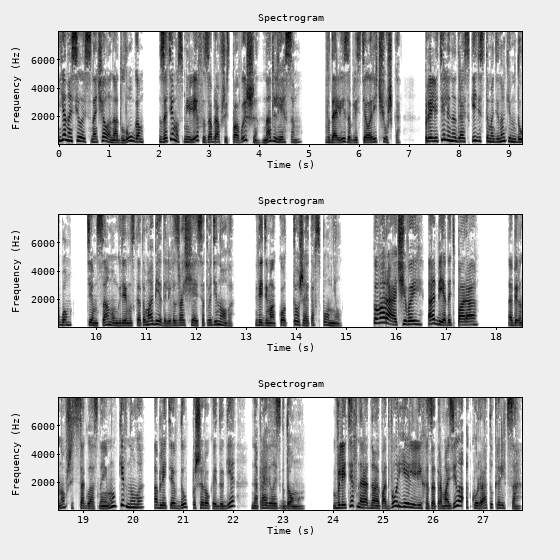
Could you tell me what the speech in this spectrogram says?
я носилась сначала над лугом, затем, осмелев и забравшись повыше, над лесом. Вдали заблестела речушка. Пролетели над раскидистым одиноким дубом, тем самым, где мы с котом обедали, возвращаясь от водяного. Видимо, кот тоже это вспомнил. «Поворачивай, обедать пора», Обернувшись, согласно ему, кивнула, облетев дуб по широкой дуге, направилась к дому. Влетев на родное подворье, лихо затормозила аккурат у крыльца.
